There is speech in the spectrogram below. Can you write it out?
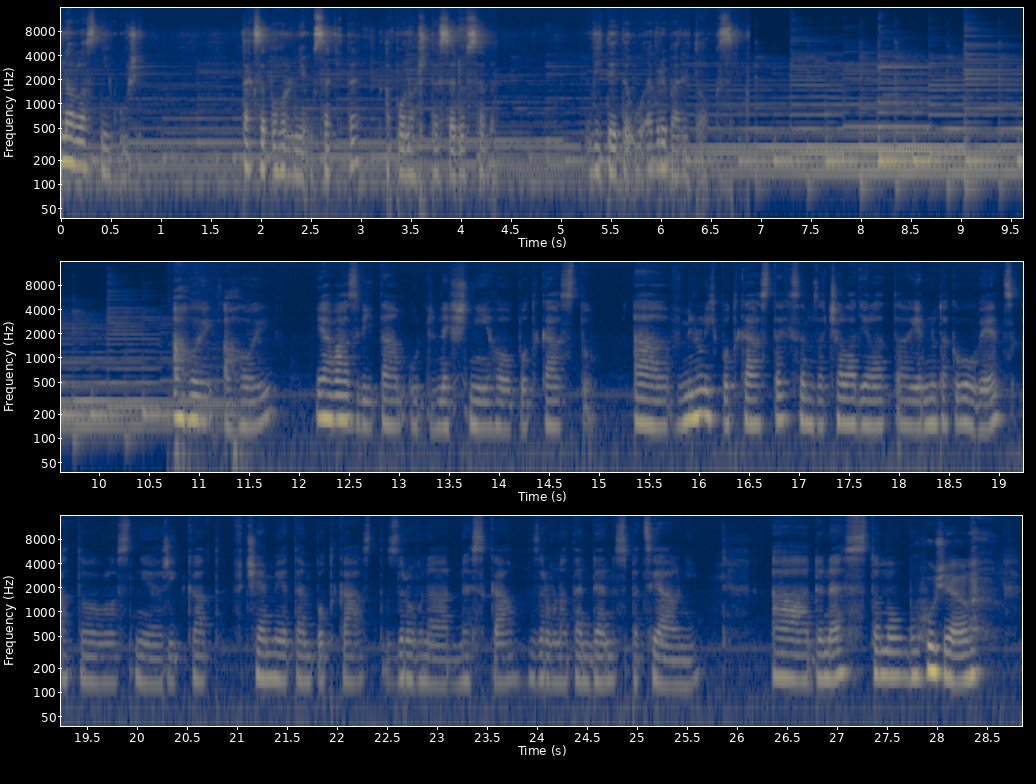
na vlastní kůži. Tak se pohodlně usaďte a ponořte se do sebe. Vítejte u Everybody Talks. Ahoj, ahoj. Já vás vítám u dnešního podcastu. A v minulých podcastech jsem začala dělat jednu takovou věc a to vlastně říkat, v čem je ten podcast zrovna dneska, zrovna ten den speciální. A dnes tomu bohužel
